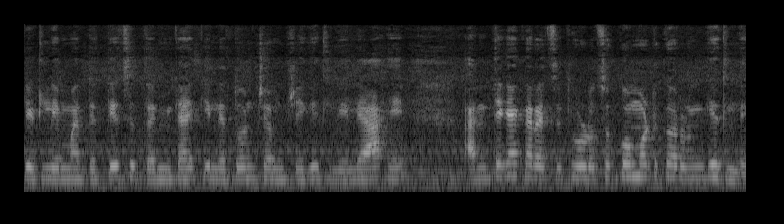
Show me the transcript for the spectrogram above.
किटलीमध्ये तेच इथं मी काय केले दोन चमचे घेतलेले आहे. आणि ते काय करायचं? थोडंसं कोमट करून घेतले.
